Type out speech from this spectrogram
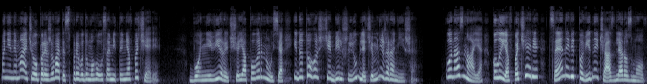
мені немає чого переживати з приводу мого усамітнення в печері. Бонні вірить, що я повернуся і до того ще більш люблячим, ніж раніше. Вона знає, коли я в печері, це невідповідний час для розмов.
